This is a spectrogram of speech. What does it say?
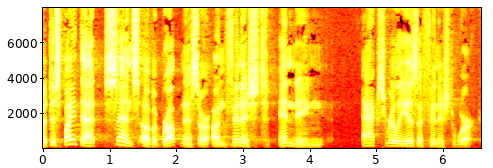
But despite that sense of abruptness or unfinished ending, Acts really is a finished work.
